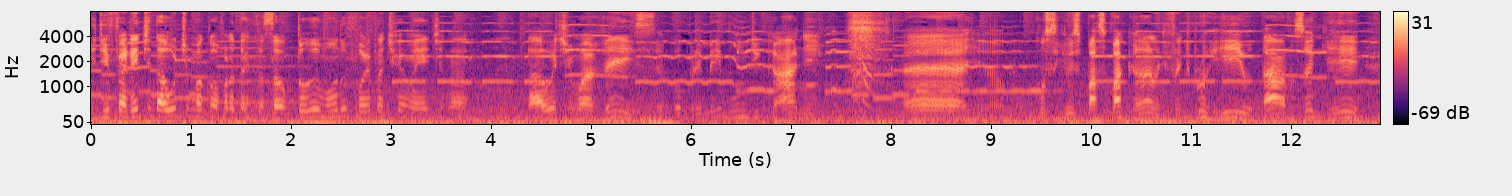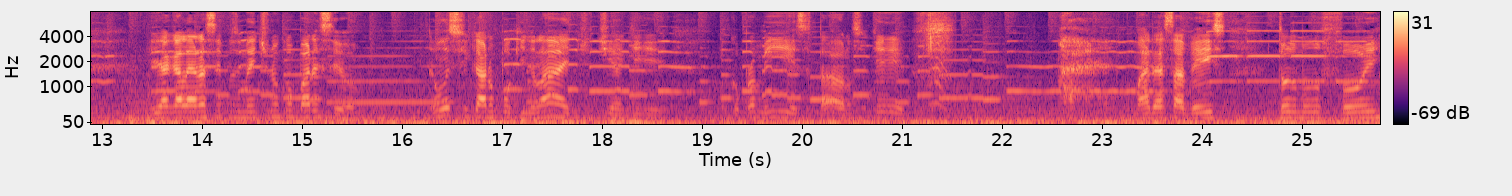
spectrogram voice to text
E diferente da última confraternização, todo mundo foi praticamente, né? Da última vez, eu comprei meio mundo de carne, é, consegui um espaço bacana de frente pro rio, tal, não sei o que. E a galera simplesmente não compareceu. Uns ficaram um pouquinho lá, tinha que compromisso e tal, não sei o que. Mas dessa vez todo mundo foi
